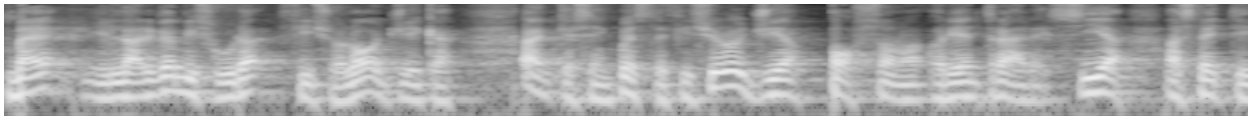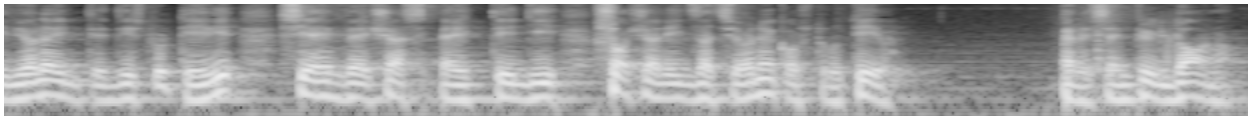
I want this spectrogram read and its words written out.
ma è in larga misura fisiologica, anche se in questa fisiologia possono rientrare sia aspetti violenti e distruttivi, sia invece aspetti di socializzazione costruttiva, per esempio il dono,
